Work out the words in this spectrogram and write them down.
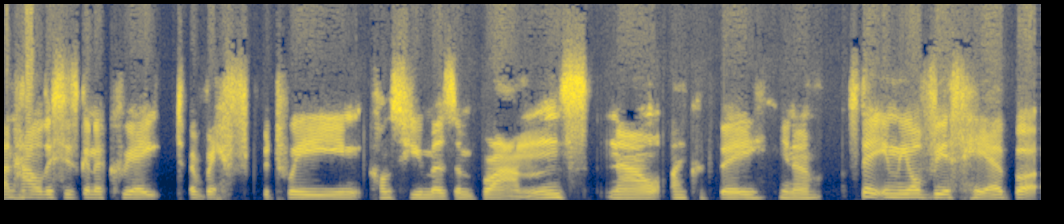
and how this is going to create a rift between consumers and brands. Now, I could be, you know, stating the obvious here, but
